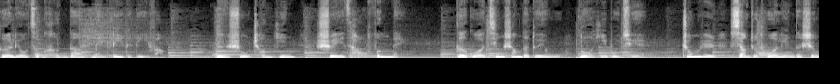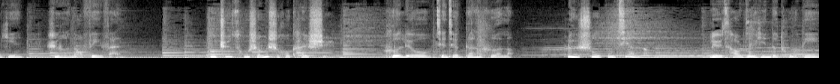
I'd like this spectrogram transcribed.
河流纵横的美丽的地方，绿树成荫，水草丰美，各国经商的队伍络绎不绝。终日响着驼铃的声音，热闹非凡。不知从什么时候开始，河流渐渐干涸了，绿树不见了，绿草如茵的土地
